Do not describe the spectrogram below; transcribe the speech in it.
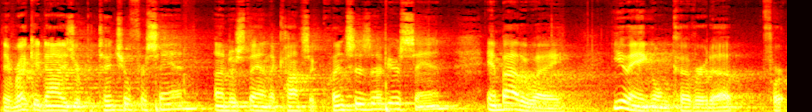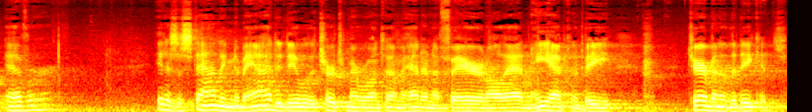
then recognize your potential for sin, understand the consequences of your sin, and by the way, you ain't going to cover it up forever. It is astounding to me. I had to deal with a church member one time who had an affair and all that, and he happened to be chairman of the deacons.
